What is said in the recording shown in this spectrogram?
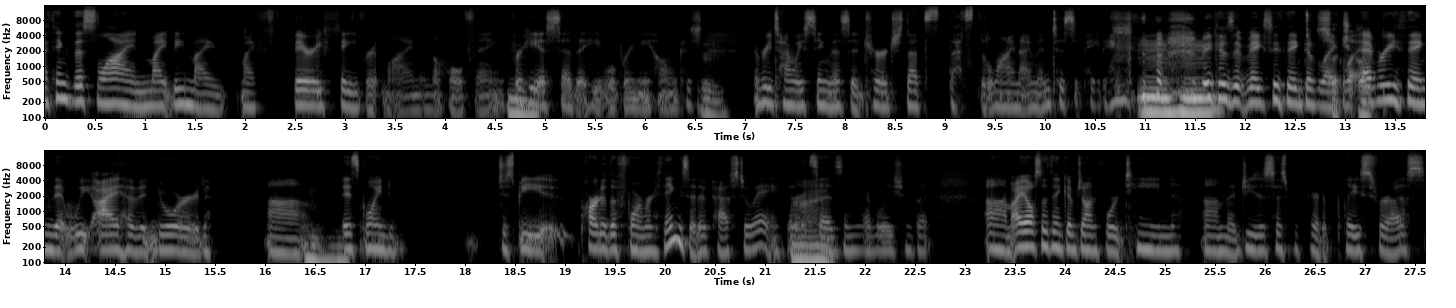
I think this line might be my my very favorite line in the whole thing. For Mm. he has said that he will bring me home because Mm. every time we sing this at church, that's that's the line I'm anticipating Mhm. because it makes me think of like well, everything that we I have endured um, Mhm. is going to just be part of the former things that have passed away that Right. it says in Revelation. But um, I also think of John 14 um, that Jesus has prepared a place for us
